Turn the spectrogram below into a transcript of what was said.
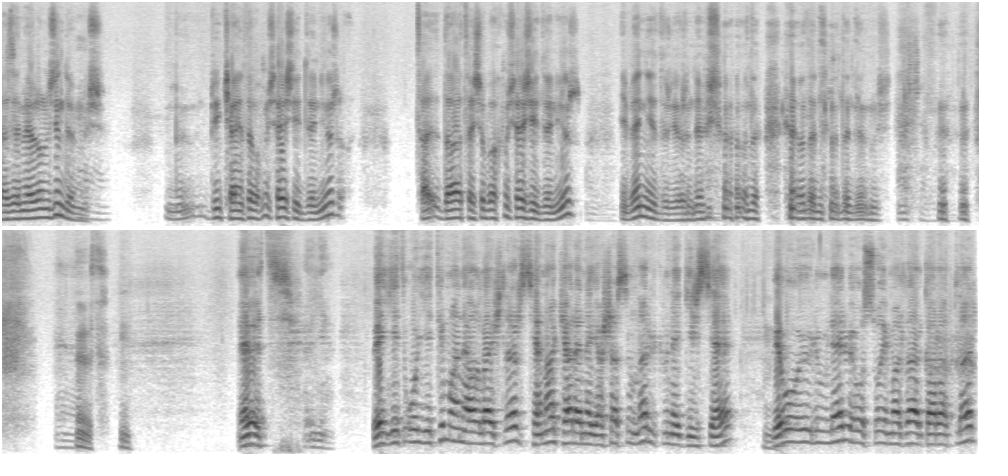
Hazreti Mevlana için dönmüş. Bir kainata bakmış her şey dönüyor. Ta, dağa taşa bakmış her şey dönüyor. E ben niye duruyorum demiş. o da o da o da dönmüş. Evet. Hı. Evet. ve yet, o yetimhane ağlayışlar senakarene yaşasınlar hükmüne girse ve o ölümler ve o soymaklar, garatlar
